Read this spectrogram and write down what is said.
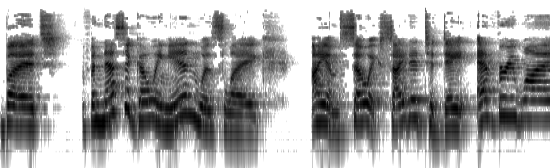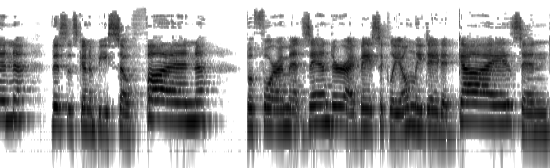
But Vanessa going in was like, I am so excited to date everyone. This is going to be so fun. Before I met Xander, I basically only dated guys, and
